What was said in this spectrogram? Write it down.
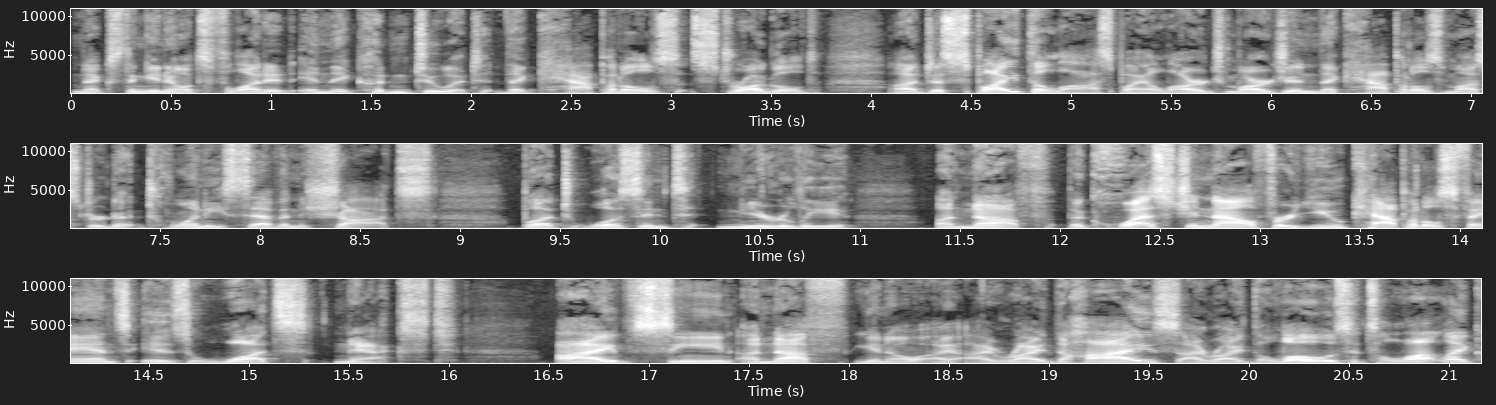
Next thing you know, it's flooded, and they couldn't do it. The Capitals struggled. Uh, despite the loss by a large margin, the Capitals mustered 27 shots, but wasn't nearly enough. The question now for you Capitals fans is what's next? I've seen enough. You know, I, I, ride the highs, I ride the lows. It's a lot like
